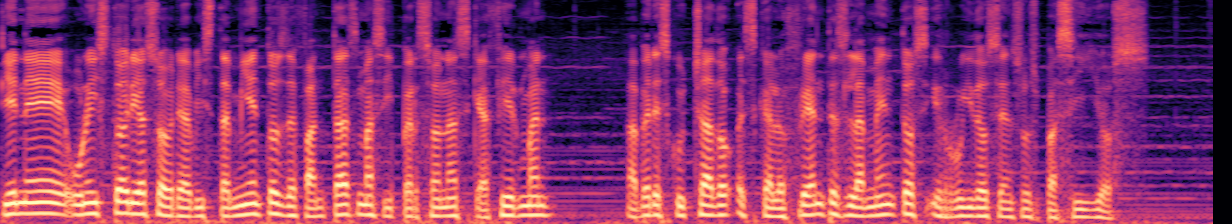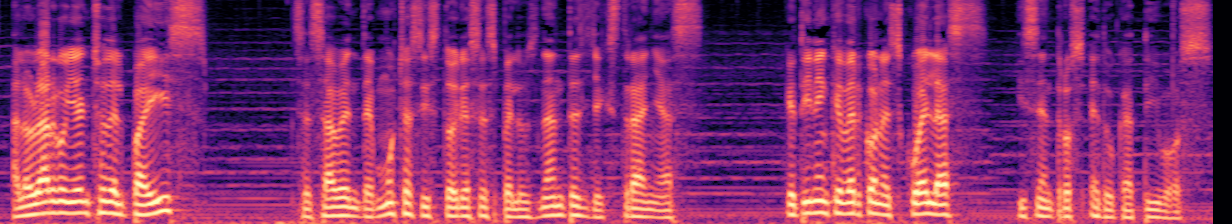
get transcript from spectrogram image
tiene una historia sobre avistamientos de fantasmas y personas que afirman haber escuchado escalofriantes lamentos y ruidos en sus pasillos. A lo largo y ancho del país se saben de muchas historias espeluznantes y extrañas que tienen que ver con escuelas y centros educativos.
